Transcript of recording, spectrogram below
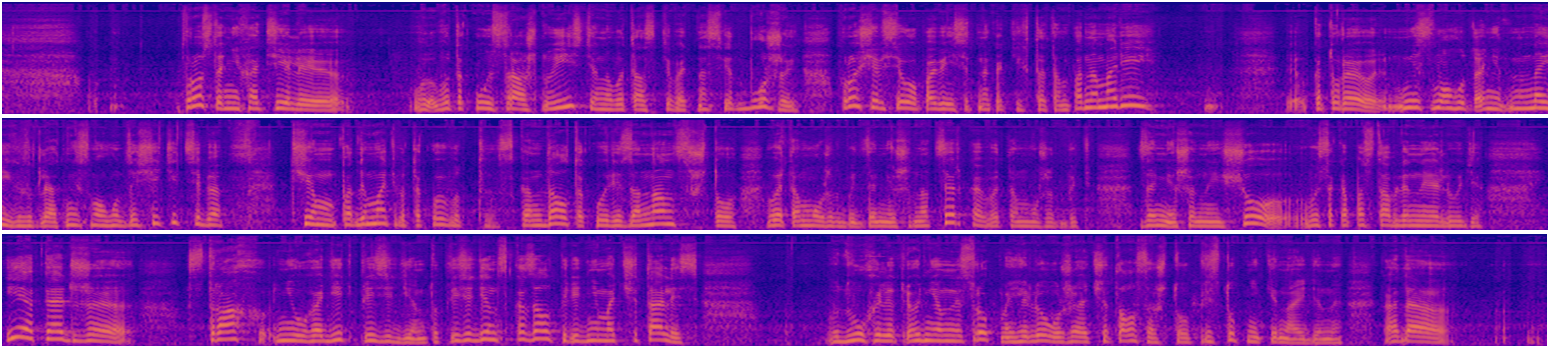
просто не хотели вот такую страшную истину вытаскивать на свет Божий. Проще всего повесить на каких-то там пономарей, э, которые не смогут, они, на их взгляд, не смогут защитить себя, чем поднимать вот такой вот скандал, такой резонанс, что в этом может быть замешана церковь, в этом может быть замешаны еще высокопоставленные люди. И опять же, страх не угодить президенту. Президент сказал, перед ним отчитались, в двух- или трехдневный срок Могилев уже отчитался, что преступники найдены. Когда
